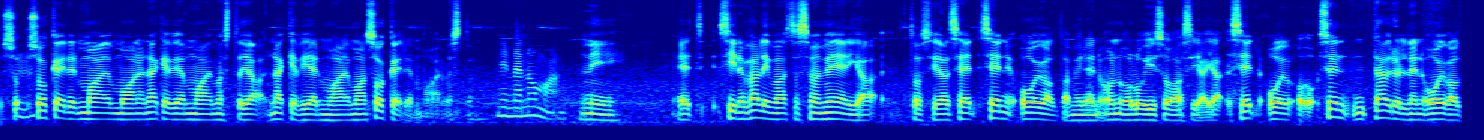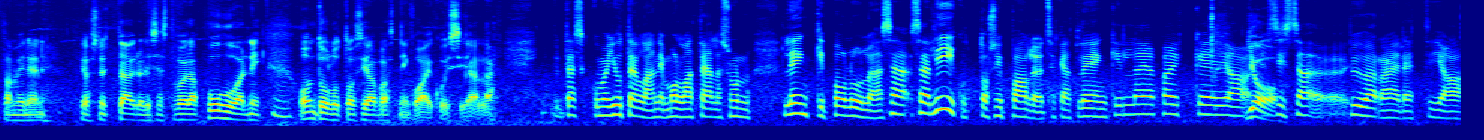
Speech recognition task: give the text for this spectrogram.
so- mm. sokeiden maailmaan ja näkevien maailmasta ja näkevien maailmaan sokeiden maailmasta. Nimenomaan. Niin. Et siinä välimaastossa mä menen ja tosiaan sen, sen oivaltaminen on ollut iso asia ja sen, sen täydellinen oivaltaminen, jos nyt täydellisestä voidaan puhua, niin mm. on tullut tosiaan vasta niin kuin aikuisiellä. Tässä kun me jutellaan, niin me ollaan täällä sun lenkkipolulla ja sä, sä liikut tosi paljon, sä käyt lenkillä ja kaikkea ja, ja siis sä pyöräilet ja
